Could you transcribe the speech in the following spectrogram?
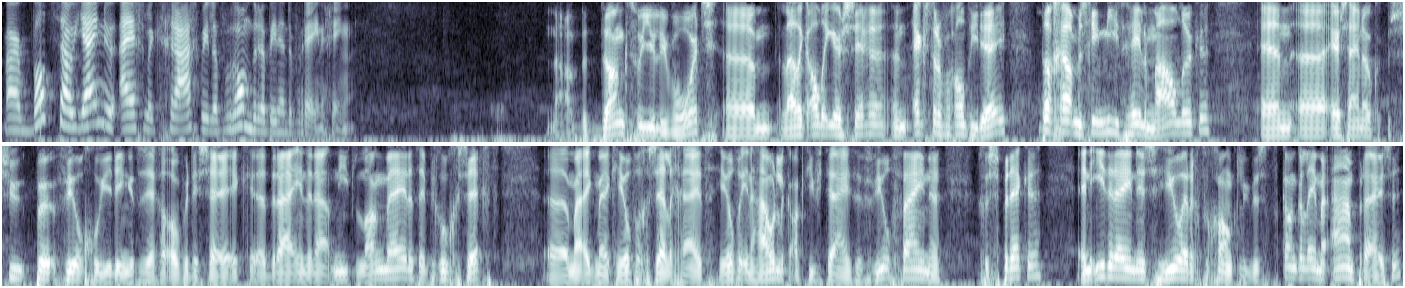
Maar wat zou jij nu eigenlijk graag willen veranderen binnen de vereniging? Nou, bedankt voor jullie woord. Ehm, laat ik allereerst zeggen, een extravagant idee. Dat gaat misschien niet helemaal lukken. En eh, er zijn ook super veel goede dingen te zeggen over DC. Ik uh, draai inderdaad niet lang mee, dat heb je goed gezegd. Uh, maar ik merk heel veel gezelligheid, heel veel inhoudelijke activiteiten, veel fijne gesprekken. En iedereen is heel erg toegankelijk, dus dat kan ik alleen maar aanprijzen.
